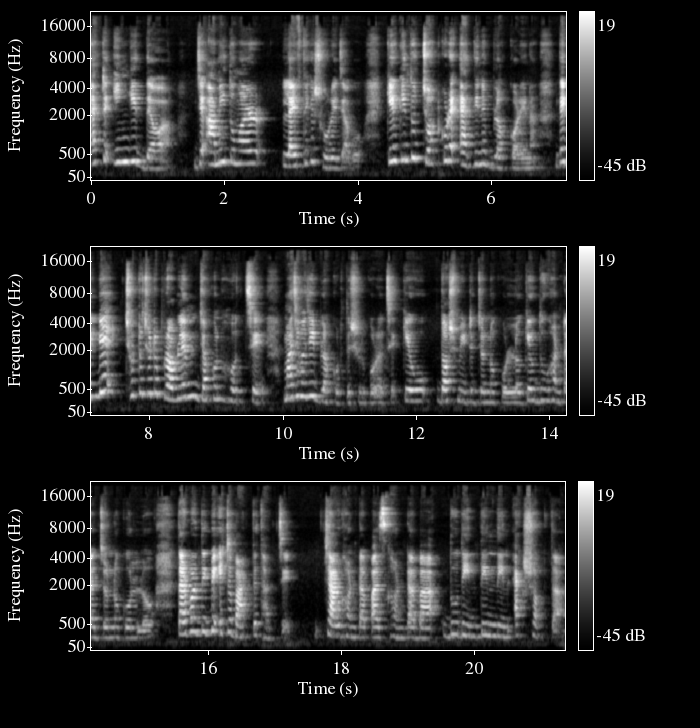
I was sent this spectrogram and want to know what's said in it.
একটা ইঙ্গিত দেওয়া যে, আমি তোমার লাইফ থেকে সরে যাব। কেউ কিন্তু চট করে একদিনে ব্লক করে না। দেখবে ছোট ছোট প্রবলেম যখন হচ্ছে, মাঝে মাঝেই ব্লক করতে শুরু করেছে। কেউ দশ মিনিটের জন্য করল, কেউ দু ঘণ্টার জন্য করল। তারপর দেখবে এটা বাড়তে থাকছে। চার ঘণ্টা, পাঁচ ঘণ্টা বা দুদিন, তিন দিন, এক সপ্তাহ।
